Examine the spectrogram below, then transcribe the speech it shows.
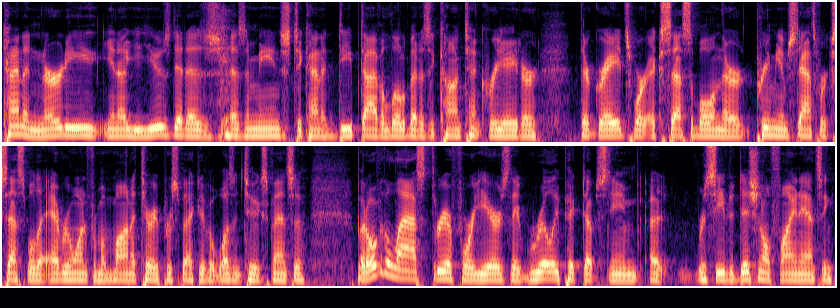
kind of nerdy. You know, you used it as as a means to kind of deep dive a little bit as a content creator. Their grades were accessible and their premium stats were accessible to everyone from a monetary perspective. It wasn't too expensive. But over the last three or four years, they really picked up steam, uh, received additional financing.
